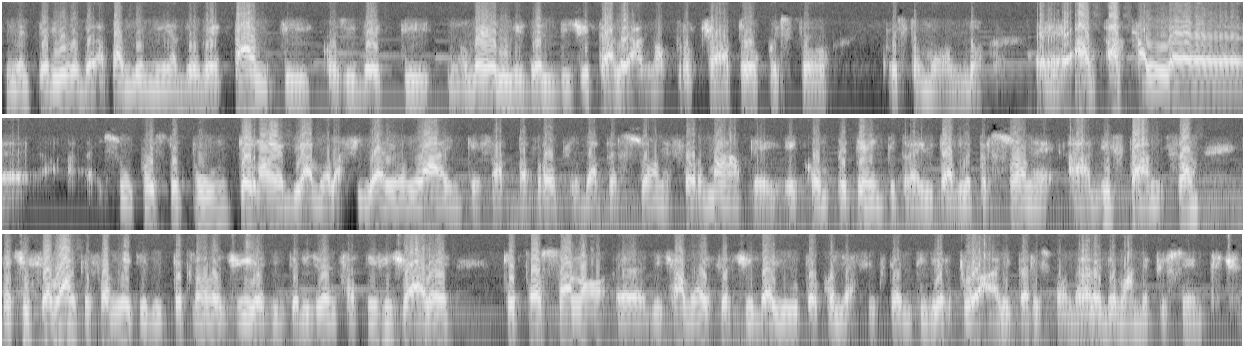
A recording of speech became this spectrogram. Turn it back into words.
nel periodo della pandemia dove tanti cosiddetti novelli del digitale hanno approcciato questo, questo mondo. Eh, a, a, al, su questo punto noi abbiamo la filiale online che è fatta proprio da persone formate e competenti per aiutare le persone a distanza e ci siamo anche forniti di tecnologie di intelligenza artificiale che possano eh, diciamo, esserci d'aiuto con gli assistenti virtuali per rispondere alle domande più semplici.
